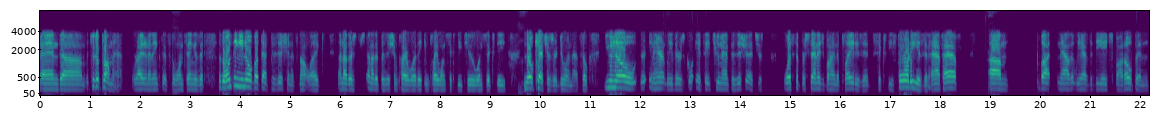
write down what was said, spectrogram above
and um, it's a good problem to have, right? And I think that's the one thing is that the one thing you know about that position, it's not like another another position player where they can play 162, 160. No catchers are doing that. So you know inherently there's it's a two man position. It's just what's the percentage behind the plate? Is it 60-40? Is it half half? Um, but now that we have the DH spot open,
